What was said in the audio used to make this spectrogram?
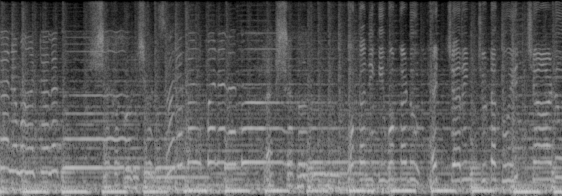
తన మాటలతో శకపురుషుడు స్వరకల్పనలతో. రక్షకుడు. ఒకనికి ఒకడు హెచ్చరించుటకు ఇచ్చాడు.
